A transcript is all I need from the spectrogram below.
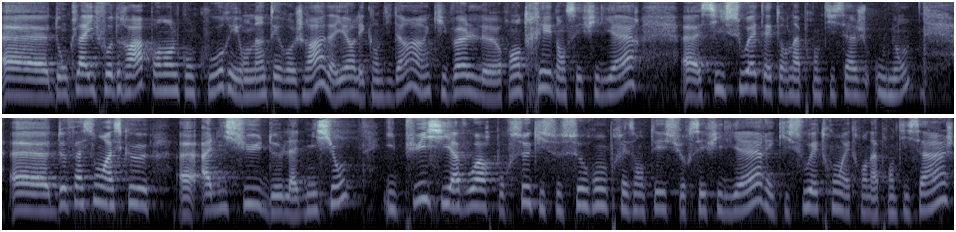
Euh, donc là, il faudra, pendant le concours, et on interrogera d'ailleurs les candidats hein, qui veulent rentrer dans ces filières, euh, s'ils souhaitent être en apprentissage ou non, euh, de façon à ce que, à l'issue de l'admission, il puisse y avoir, pour ceux qui se seront présentés sur ces filières et qui souhaiteront être en apprentissage,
